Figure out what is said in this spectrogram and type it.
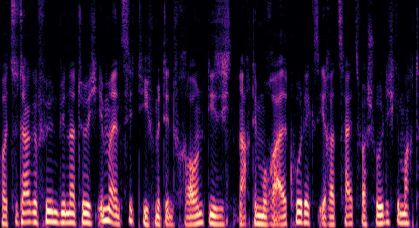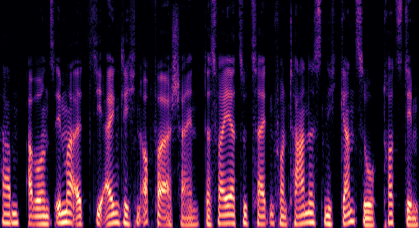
Heutzutage fühlen wir natürlich immer instinktiv mit den Frauen, die sich nach dem Moralkodex ihrer Zeit zwar schuldig gemacht haben, aber uns immer als die eigentlichen Opfer erscheinen. Das war ja zu Zeiten von Tarnes nicht ganz so. Trotzdem,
